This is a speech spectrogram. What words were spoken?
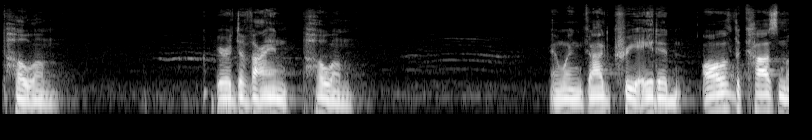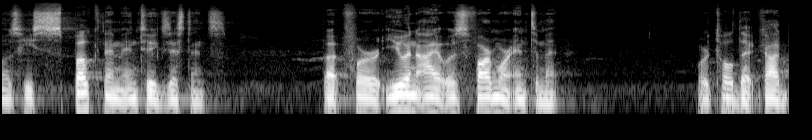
poem. You're a divine poem. And when God created all of the cosmos, He spoke them into existence. But for you and I, it was far more intimate. We're told that God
